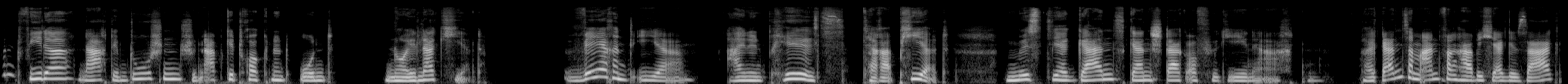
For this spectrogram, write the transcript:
und wieder nach dem Duschen schön abgetrocknet und neu lackiert. Während ihr einen Pilz therapiert, müsst ihr ganz, ganz stark auf Hygiene achten. Weil ganz am Anfang habe ich ja gesagt,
